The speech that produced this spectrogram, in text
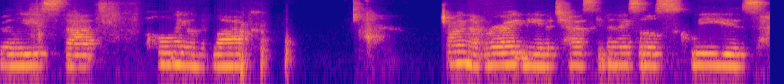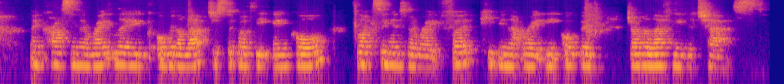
Release that holding on the block. Drawing that right knee into chest, give a nice little squeeze. Then crossing the right leg over the left, just above the ankle. Flexing into the right foot, keeping that right knee open. Draw the left knee to the chest.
